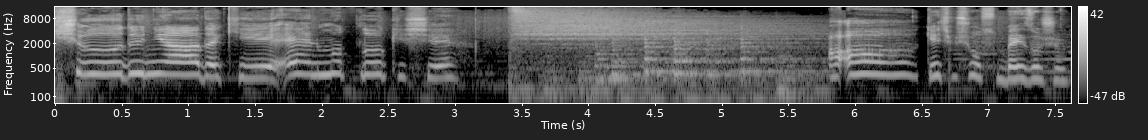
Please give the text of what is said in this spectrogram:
Şu dünyadaki en mutlu kişi. Aa, geçmiş olsun Beyzoş'um.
